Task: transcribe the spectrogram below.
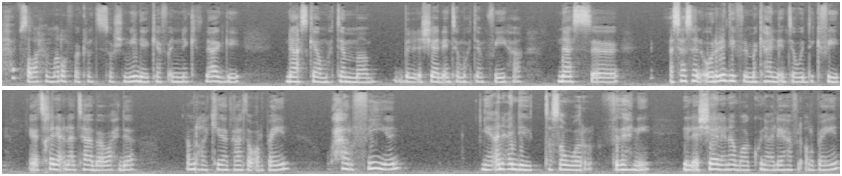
أحب صراحة مرة فكرة ال social media كيف إنك تلاقي ناس كانت مهتمة بالأشياء اللي أنت مهتم فيها. ناس أساسا already في المكان اللي أنت ودك فيه. يعني تخيلي أنا أتابع واحدة عمرها كذا ثلاثة وأربعين وحرفيا يعني أنا عندي تصور في ذهني للأشياء اللي أنا أبغى أكون عليها في الأربعين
